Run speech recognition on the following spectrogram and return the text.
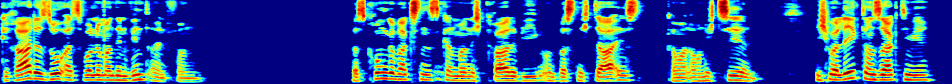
Gerade so, als wolle man den Wind einfangen. Was krumm gewachsen ist, kann man nicht gerade biegen und was nicht da ist, kann man auch nicht zählen. Ich überlegte und sagte mir,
